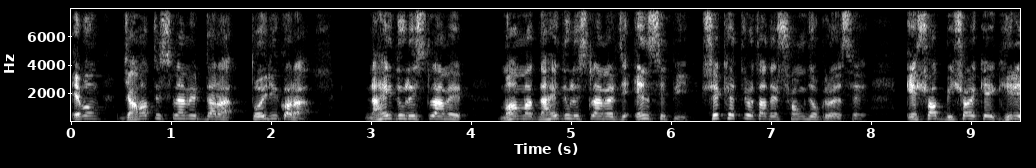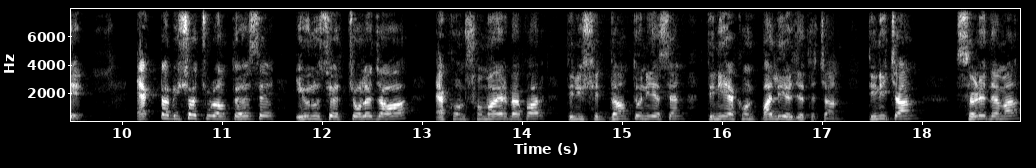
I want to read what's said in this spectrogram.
এবং জামাত ইসলামের দ্বারা তৈরি করা নাহিদুল ইসলামের, মোহাম্মদ নাহিদুল ইসলামের যে এনসিপি, সেক্ষেত্রেও তাদের সংযোগ রয়েছে। এসব বিষয়কে ঘিরে একটা বিষয় চূড়ান্ত হয়েছে, ইউনুসের চলে যাওয়া। এখন সময়ের ব্যাপার, তিনি সিদ্ধান্ত নিয়েছেন, তিনি এখন পালিয়ে যেতে চান। তিনি চান ছেড়ে দেমা,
